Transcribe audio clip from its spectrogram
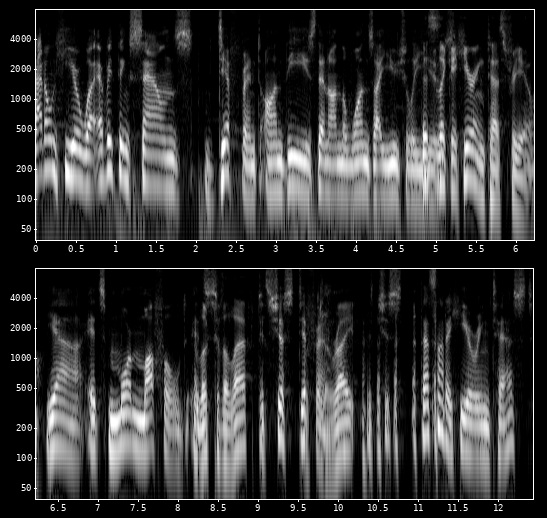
I don't hear what everything sounds different on these than on the ones I usually This use. This is like a hearing test for you. yeah, it's more muffled. It's, Look to the left. It's just different. the right. It's just that's not a hearing test.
